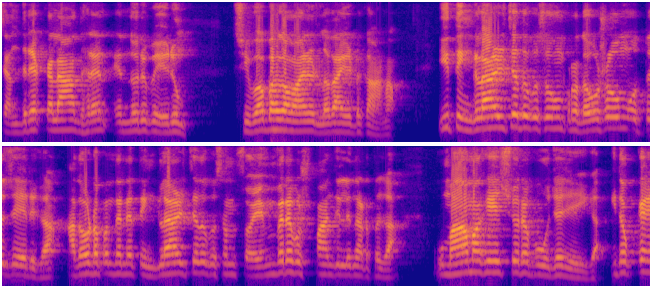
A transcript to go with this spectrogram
ചന്ദ്രകലാധരൻ എന്നൊരു പേരും ശിവഭഗവാനുള്ളതായിട്ട് കാണാം. ഈ തിങ്കളാഴ്ച ദിവസവും പ്രദോഷവും ഒത്തുചേരുക. അതോടൊപ്പം തന്നെ തിങ്കളാഴ്ച ദിവസം സ്വയംവര പുഷ്പാഞ്ജലി നടത്തുക. ഉമാമഹേശ്വര പൂജ ചെയ്യുക. ഇതൊക്കെ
